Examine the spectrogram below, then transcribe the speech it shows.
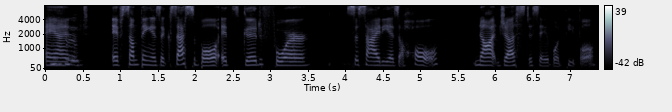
And mm-hmm. if something is accessible, it's good for society as a whole, not just disabled people.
